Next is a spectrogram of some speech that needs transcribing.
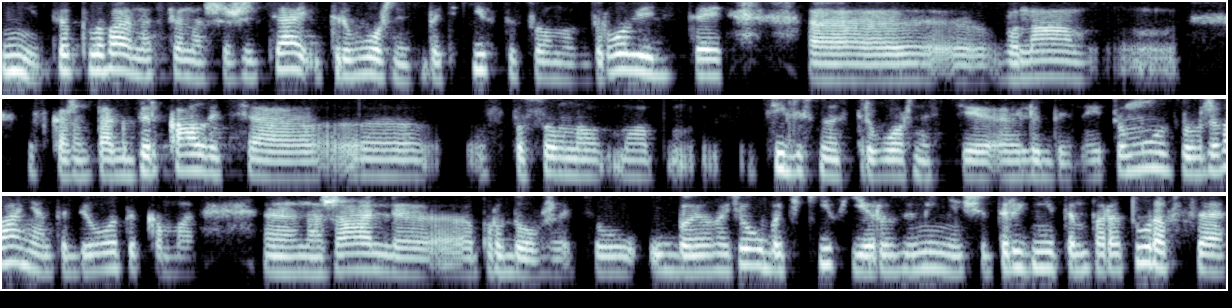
Ні, це впливає на все наше життя і тривожність батьків стосовно здоров'я дітей. Е, вона скажімо так, дзеркалиться е, стосовно цілісної стривожності людини. І тому зловживання антибіотиками, на жаль, продовжується. У багатьох батьків є розуміння, що три дні температура, все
